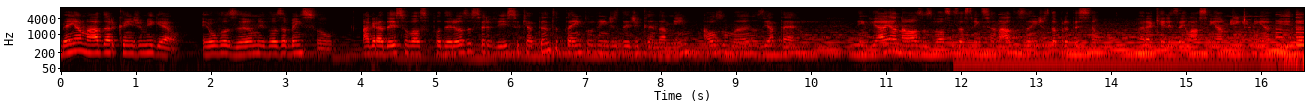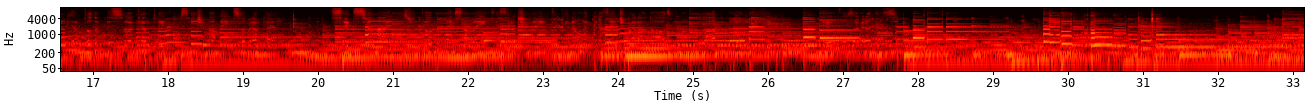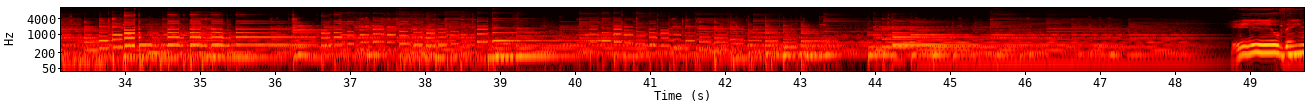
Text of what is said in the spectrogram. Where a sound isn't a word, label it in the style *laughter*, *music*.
Bem-amado Arcanjo Miguel, eu vos amo e vos abençoo. Agradeço o vosso poderoso serviço que há tanto tempo vindes dedicando a mim, aos humanos e à terra. Enviai a nós os vossos ascensionados anjos da proteção, para que eles enlacem a mim e minha vida e a toda pessoa que atue construtivamente sobre a terra. Seccionai-nos de todo pensamento e sentimento que não represente para nós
